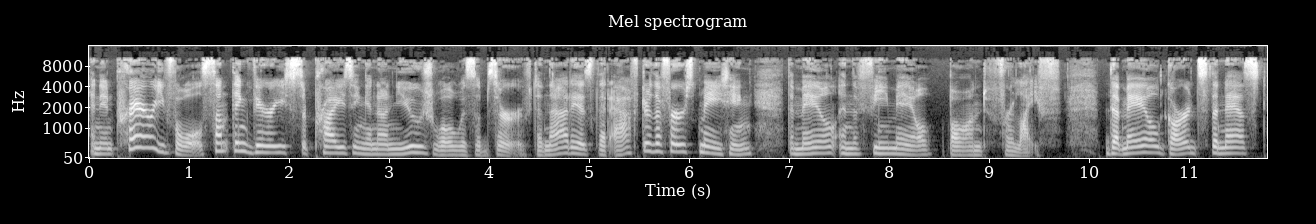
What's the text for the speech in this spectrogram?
And in prairie voles, something very surprising and unusual was observed, and that is that after the first mating, the male and the female bond for life. The male guards the nest,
